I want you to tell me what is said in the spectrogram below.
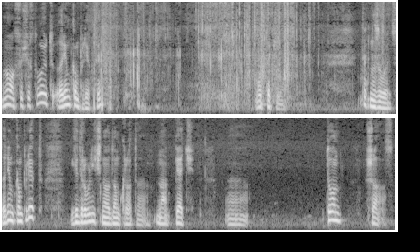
но существуют ремкомплекты. Вот такие. Так называется. Ремкомплект гидравличного домкрата на 5 э, тонн ШААС.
